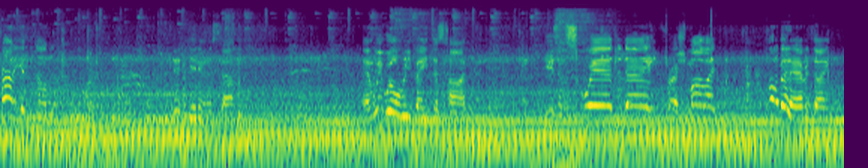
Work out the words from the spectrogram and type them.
Try to get the double. Didn't get him this time. And we will rebait this time. Using squid today, fresh mullet, a little bit of everything.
